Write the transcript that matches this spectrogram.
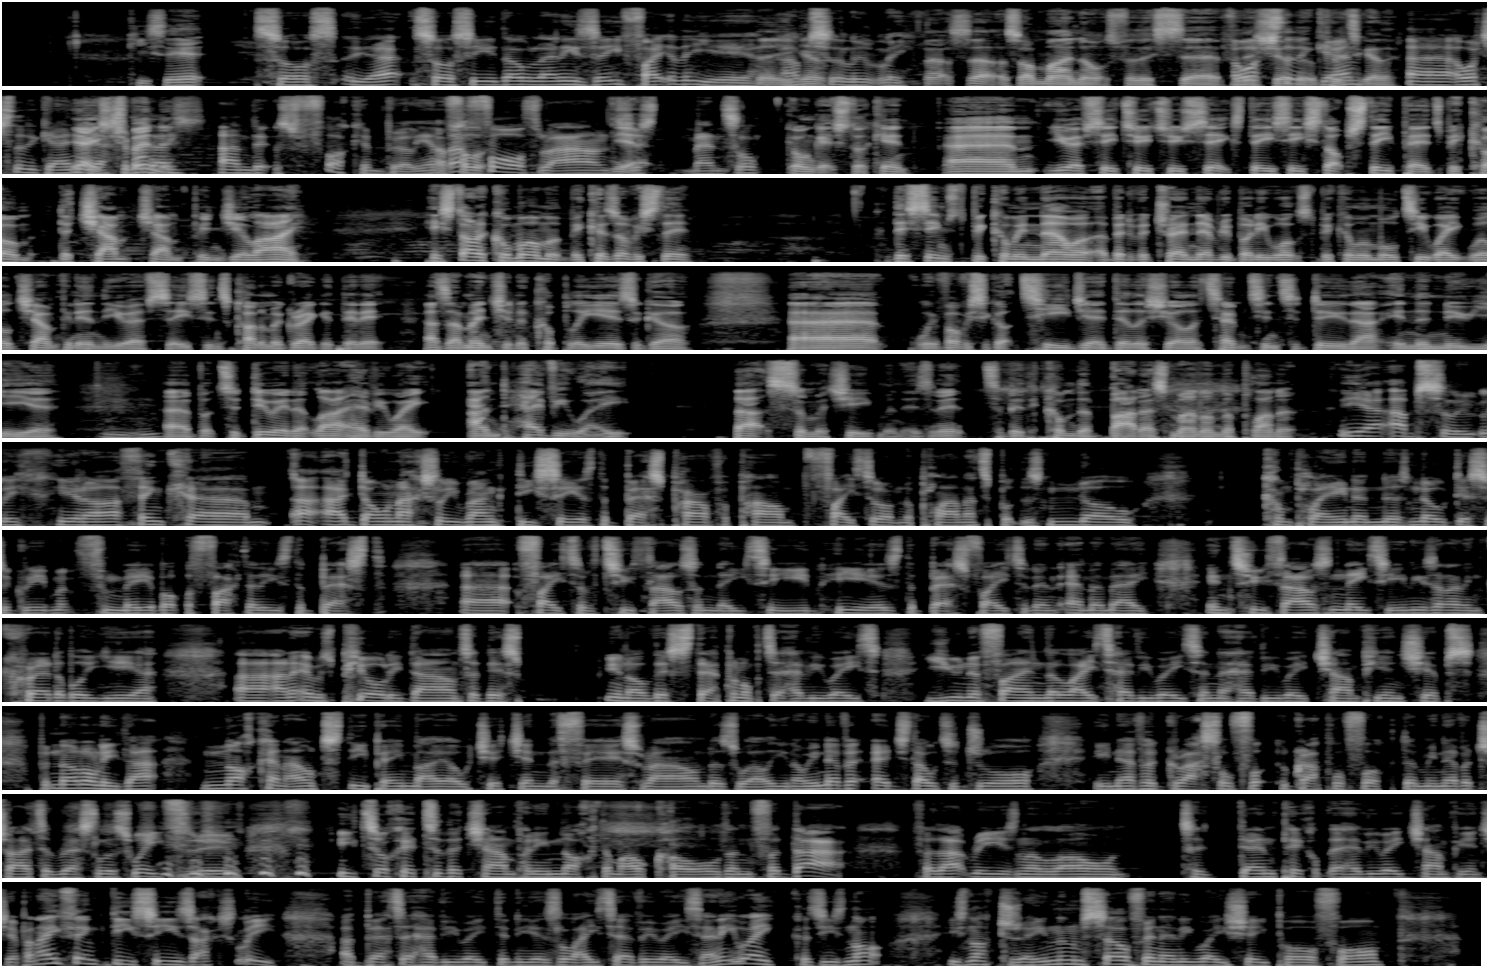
Can you see it? So yeah, so Cedo Lenny Z fight of the year, you go. absolutely. That's that's on my notes for this uh, for this show that we put together. Uh, I watched it again Yeah, it's tremendous. and it was fucking brilliant. That fourth round, Yeah. just mental. Go and get stuck in. Um, UFC 226, DC stops to become the champ champ in July. Historical moment because obviously this seems to be becoming now a, bit of a trend. Everybody wants to become a multi-weight world champion in the UFC since Conor McGregor did it, as I mentioned a couple of years ago. Uh, we've obviously got TJ Dillashaw attempting to do that in the new year, Mhm. uh, but to do it at light heavyweight and heavyweight, that's some achievement, isn't it? To become the baddest man on the planet. Yeah, absolutely. You know, I think um, I, I don't actually rank DC as the best pound for pound fighter on the planet, but there's no complaining. And there's no disagreement for me about the fact that he's the best uh, fighter of 2018. He is the best fighter in MMA in 2018. He's had an incredible year, uh, and it was purely down to this. You know, this stepping up to heavyweight, unifying the light heavyweight and the heavyweight championships. But not only that, knocking out Stipe Miocic in the first round as well. You know, he never edged out a draw. He never grapple, grapple fucked him. He never tried to wrestle his way through. he took it to the champ and he knocked him out cold. And for that, for that reason alone, to then pick up the heavyweight championship. And I think DC is actually a better heavyweight than he is light heavyweight anyway, because he's not he's not draining himself in any way, shape, or form.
